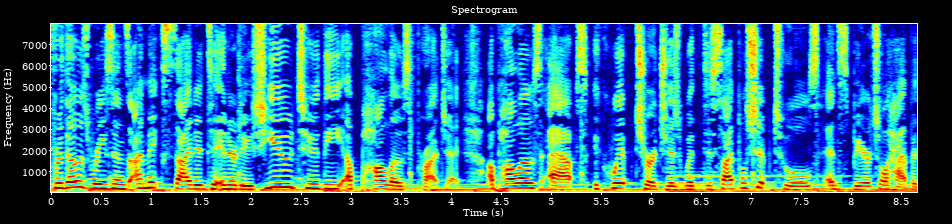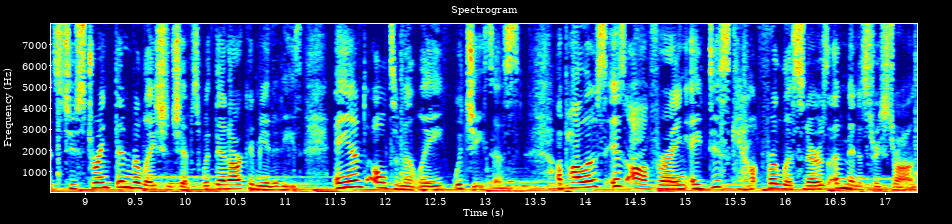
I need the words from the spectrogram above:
For those reasons, I'm excited to introduce you to the Apollos Project. Apollos apps equip churches with discipleship tools and spiritual habits to strengthen relationships within our communities and ultimately with Jesus. Apollos is offering a discount for listeners of Ministry Strong,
